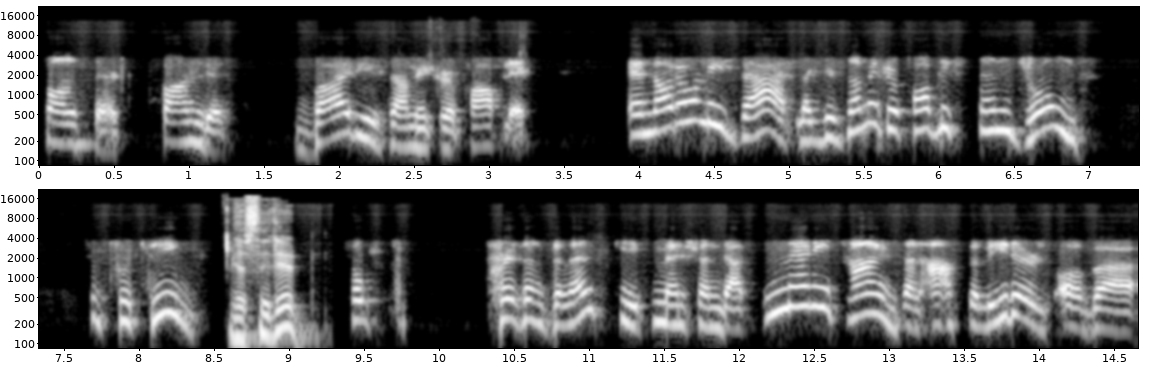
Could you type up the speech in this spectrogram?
sponsored, funded by the Islamic Republic. And not only that, like the Islamic Republic sent drones to Putin. Yes, they did. So President Zelensky mentioned that many times and asked the leaders of uh,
